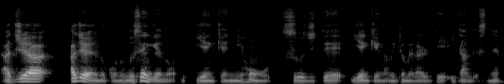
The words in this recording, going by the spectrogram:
アジア、アジアへのこの無宣言の移園権、日本を通じて移園権が認められていたんですね。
